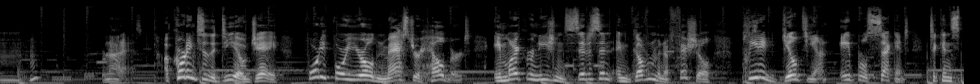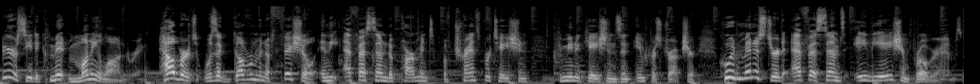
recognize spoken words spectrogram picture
Mm-hmm. We're not asking. According to the DOJ, 44 year old Master Halbert, a Micronesian citizen and government official, pleaded guilty on April 2nd to conspiracy to commit money laundering. Halbert was a government official in the FSM Department of Transportation, Communications, and Infrastructure who administered FSM's aviation programs,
